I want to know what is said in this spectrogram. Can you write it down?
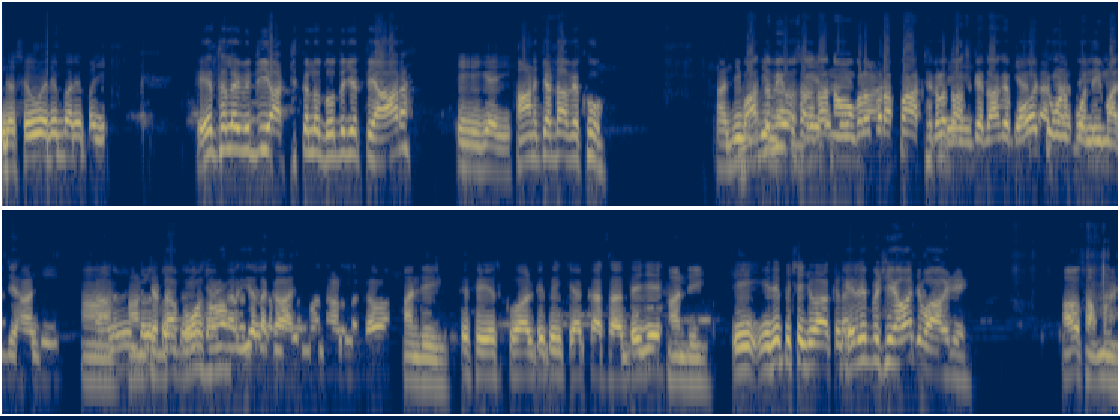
ਦੱਸਿਓ ਇਹਦੇ ਬਾਰੇ ਭਾਜੀ। ਇਹ ਥਲੇ ਵੀ ਜੀ 8 ਕਿਲੋ ਦੁੱਧ ਜੇ ਤਿਆਰ ਠੀਕ ਹੈ ਜੀ। ਖਾਣ ਚੱਡਾ ਵੇਖੋ। ਹਾਂਜੀ ਵੀਰ ਵੱਧ ਵੀ ਹੋ ਸਕਦਾ 9 ਕਿਲੋ ਪਰ ਆਪਾਂ 8 ਕਿਲੋ ਦੱਸ ਕੇ ਦਾਂਗੇ ਬਹੁਤ ਚੋਣ ਪੋਲੀ ਮੱਝ। ਹਾਂਜੀ ਹਾਂ ਥਣ ਚੱਡਾ ਬਹੁਤ ਸੋਹਣਾ ਵਧੀਆ ਲੱਗਾ ਥਣ ਲੱਗਾ ਵਾ। ਹਾਂਜੀ। ਤੇ ਫੇਸ ਕੁਆਲਿਟੀ ਤੁਸੀਂ ਚੈੱਕ ਕਰ ਸਕਦੇ ਜੇ। ਹਾਂਜੀ। ਇਹ ਇਹਦੇ ਪਿੱਛੇ ਜਵਾਕ ਕਿਹੜਾ ਇਹਦੇ ਪਿੱਛੇ ਆ ਜਵਾਗ ਜੇ ਆਹ ਸਾਹਮਣੇ।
